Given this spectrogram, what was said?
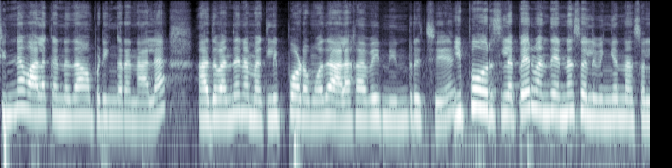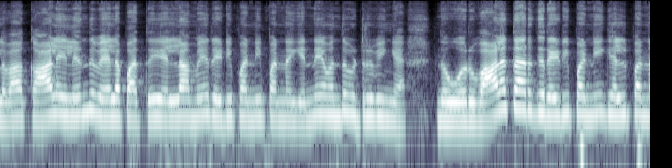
சின்ன வாழைக்கண்ணு தான் அப்படிங்கறனால அது வந்து நம்ம கிளிப் போடும் போது அழகாகவே நின்றுச்சு. இப்போ ஒரு சில பேர் வந்து என்ன சொல்லுவீங்கன்னு நான் சொல்லவா? காலையிலேருந்து வேலை பார்த்து எல்லாமே ரெடி பண்ணி பண்ண என்னையை வந்து விட்டுருவீங்க. இந்த ஒரு வாழத்தாருக்கு ரெடி பண்ணி ஹெல்ப் பண்ண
